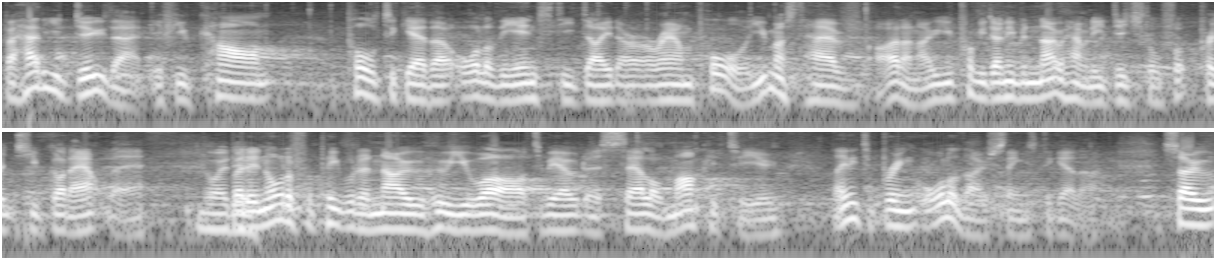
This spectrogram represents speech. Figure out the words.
But how do you do that if you can't pull together all of the entity data around Paul? You must have, I don't know, you probably don't even know how many digital footprints you've got out there. No idea. But in order for people to know who you are, to be able to sell or market to you, they need to bring all of those things together. So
